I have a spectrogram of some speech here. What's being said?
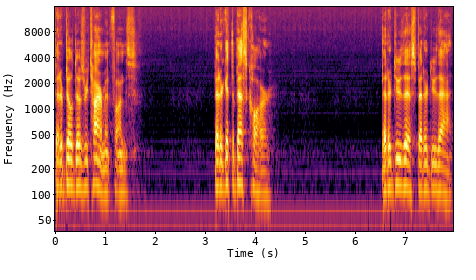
Better build those retirement funds. Better get the best car. Better do this, better do that.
